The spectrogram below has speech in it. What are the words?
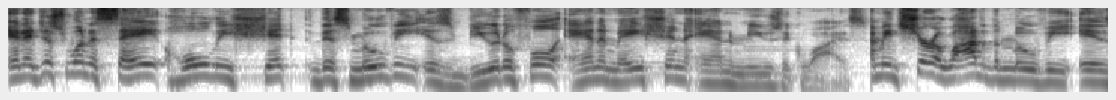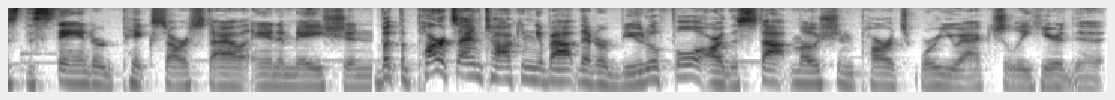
And I just want to say, holy shit, this movie is beautiful animation and music wise. I mean, sure, a lot of the movie is the standard Pixar style animation, but the parts I'm talking about that are beautiful are the stop motion parts where you actually hear the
